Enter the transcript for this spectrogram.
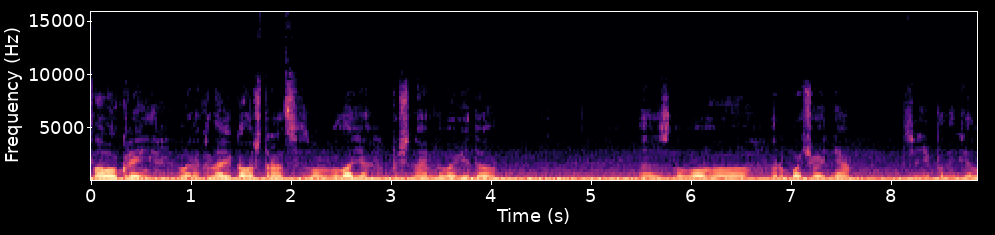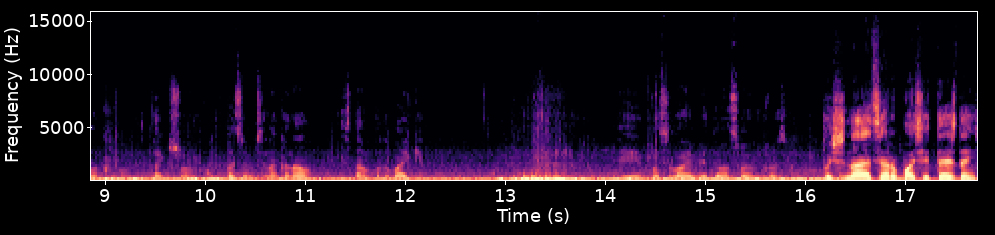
Слава Україні! Ви на каналі Калош Транс, з вами Володя. Починаємо нове відео е, з нового робочого дня. Сьогодні понеділок. Так що підписуємося на канал, ставимо подобайки і посилаємо відео своїм друзям. Починається робочий тиждень.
